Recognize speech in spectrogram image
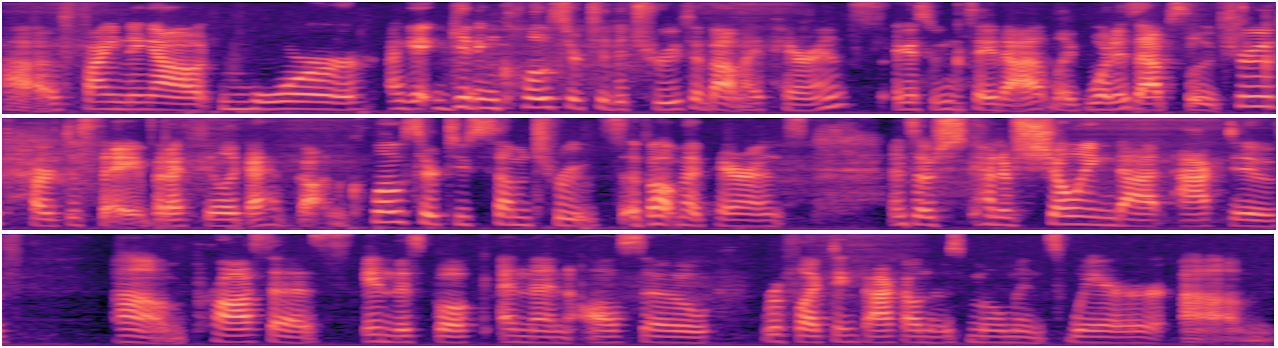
uh, finding out more i get getting closer to the truth about my parents. I guess we can say that like what is absolute truth? Hard to say but i feel like i have gotten closer to some truths about my parents. And so kind of showing that active um, process in this book and then also reflecting back on those moments where um,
